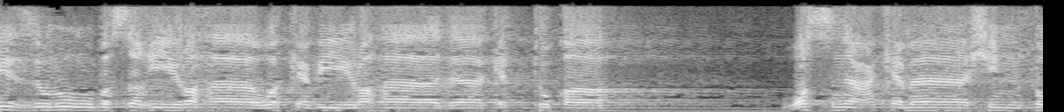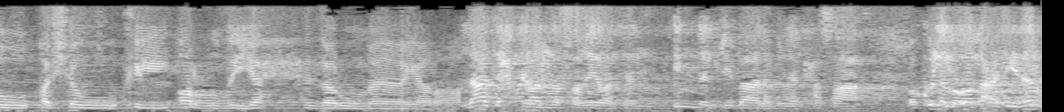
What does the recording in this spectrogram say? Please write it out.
الذنوب صغيرها وكبيرها ذاك التقى واصنع كماش فوق شوك الأرض يحذر ما يرى. لا تحقرن صغيرة إن الجبال من الحصى. وكلما وقع في ذنب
